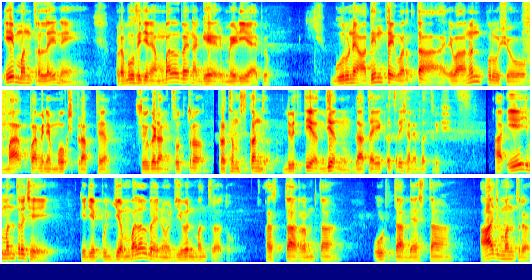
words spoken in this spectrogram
એ મંત્ર લઈને પ્રભુશ્રીજીને અંબાલાલભાઈના ઘેર મેળીએ આપ્યો. ગુરુને આધીન થઈ વર્તા એવા અનંત પુરુષો માર્ગ પામીને મોક્ષ પ્રાપ્ત થયા. સુગડાંગ સૂત્ર, પ્રથમ સ્કંદ, દ્વિતીય અધ્યયન, ગાથા એકત્રીસ અને બત્રીસ. આ એ જ મંત્ર છે કે જે પૂજ્ય અંબાલાલભાઈનો જીવન મંત્ર હતો. હસતા, રમતા, ઉઠતા, બેસતા, આ જ મંત્ર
